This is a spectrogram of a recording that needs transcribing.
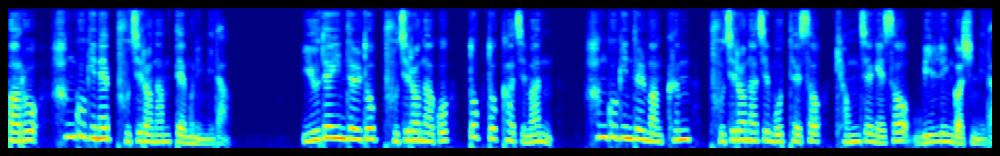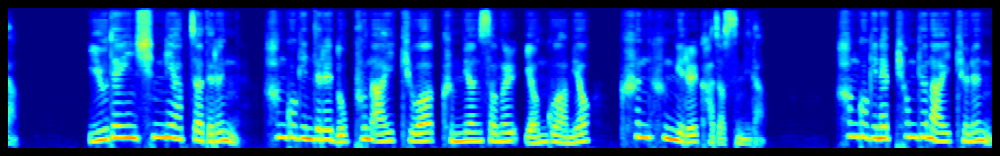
바로 한국인의 부지런함 때문입니다. 유대인들도 부지런하고 똑똑하지만 한국인들만큼 부지런하지 못해서 경쟁에서 밀린 것입니다. 유대인 심리학자들은 한국인들의 높은 IQ와 근면성을 연구하며 큰 흥미를 가졌습니다. 한국인의 평균 IQ는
